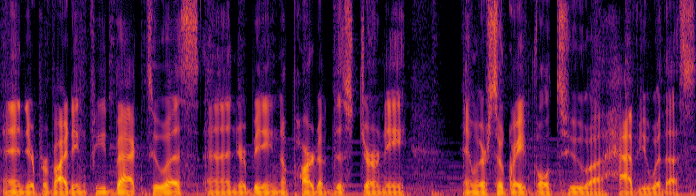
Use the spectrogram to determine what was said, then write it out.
and you're providing feedback to us and you're being a part of this journey. And we're so grateful to uh, have you with us.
